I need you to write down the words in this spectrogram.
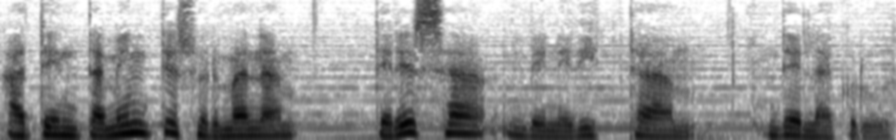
Atentamente su hermana Teresa Benedicta de la Cruz.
